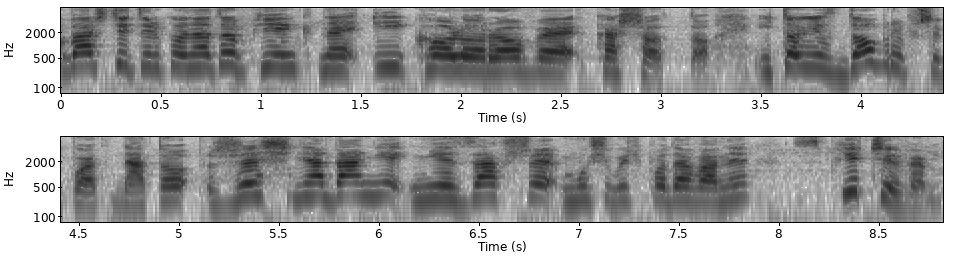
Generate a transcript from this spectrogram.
Zobaczcie tylko na to piękne i kolorowe kaszotto. I to jest dobry przykład na to, że śniadanie nie zawsze musi być podawane z pieczywem.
